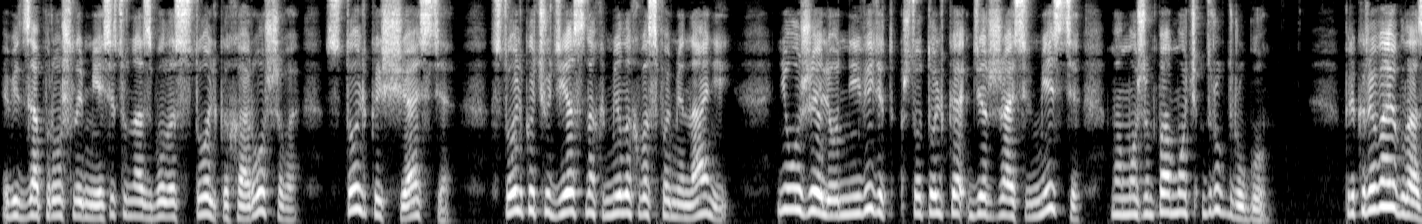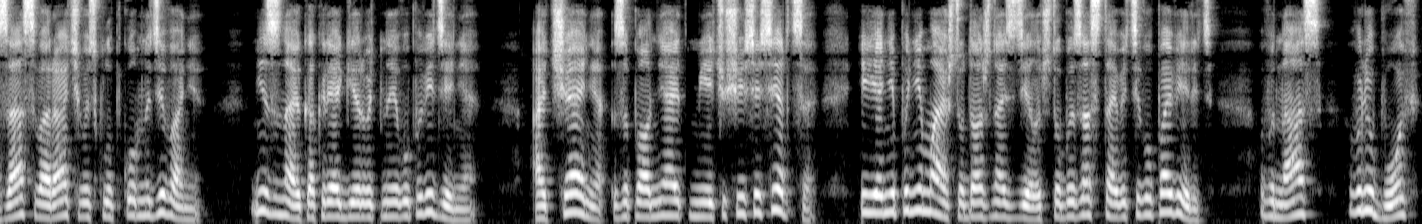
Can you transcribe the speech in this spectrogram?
Ведь за прошлый месяц у нас было столько хорошего, столько счастья, столько чудесных милых воспоминаний, Неужели он не видит, что только держась вместе, мы можем помочь друг другу? Прикрываю глаза, сворачиваясь клубком на диване. Не знаю, как реагировать на его поведение. Отчаяние заполняет мечущееся сердце, и я не понимаю, что должна сделать, чтобы заставить его поверить. В нас, в любовь,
